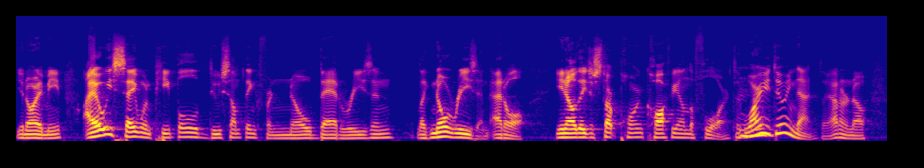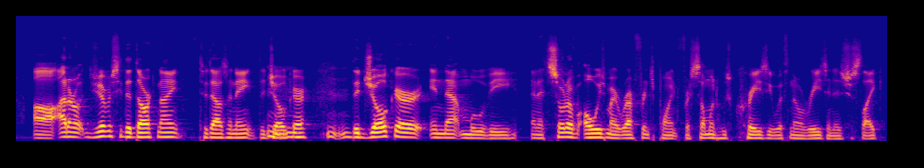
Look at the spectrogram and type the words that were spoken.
You know what i mean? I always say when people do something for no bad reason like no reason at all. You know they just start pouring coffee on the floor. It's like why are mm-hmm. you doing that? It's like i don't know. Uh, I don't know. Did you ever see The Dark Knight, 2008, The Joker? The Joker in that movie, and it's sort of always my reference point for someone who's crazy with no reason, is just like,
